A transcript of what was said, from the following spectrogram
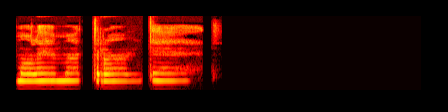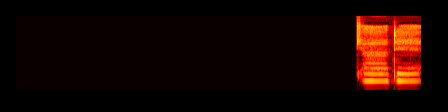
Molemmat ranteet. at it.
